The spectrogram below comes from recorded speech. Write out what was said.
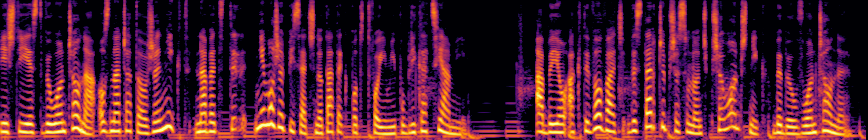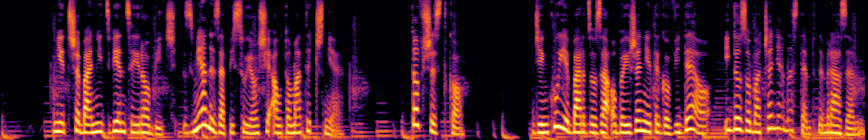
Jeśli jest wyłączona, oznacza to, że nikt, nawet Ty, nie może pisać notatek pod Twoimi publikacjami. Aby ją aktywować, wystarczy przesunąć przełącznik, by był włączony. Nie trzeba nic więcej robić, zmiany zapisują się automatycznie. To wszystko. Dziękuję bardzo za obejrzenie tego wideo i do zobaczenia następnym razem.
